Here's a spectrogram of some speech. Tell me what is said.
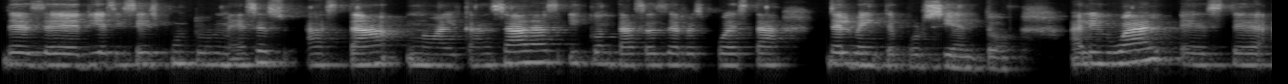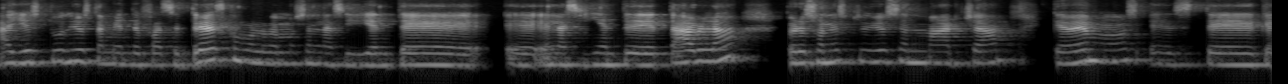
desde 16.1 meses hasta no alcanzadas y con tasas de respuesta del 20%. Al igual, este, hay estudios también de fase 3, como lo vemos en la siguiente, eh, en la siguiente tabla, pero son estudios en marcha que vemos este, que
